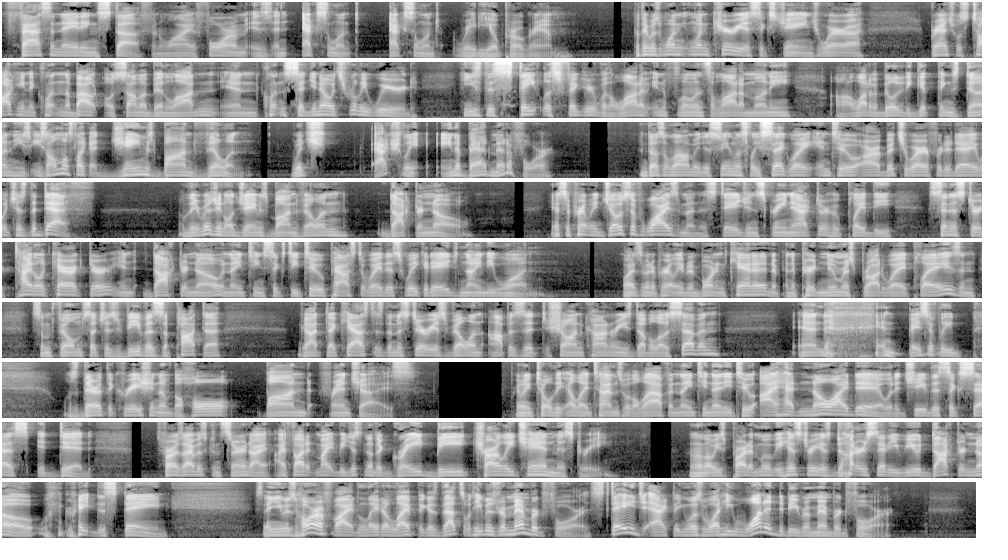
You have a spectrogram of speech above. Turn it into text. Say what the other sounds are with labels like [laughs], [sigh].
Fascinating stuff, and why Forum is an excellent, excellent radio program. But there was one, one curious exchange where. Uh, Branch was talking to Clinton about Osama bin Laden, and Clinton said, You know, it's really weird. He's this stateless figure with a lot of influence, a lot of money, uh, a lot of ability to get things done. He's, he's almost like a James Bond villain, which actually ain't a bad metaphor. And does allow me to seamlessly segue into our obituary for today, which is the death of the original James Bond villain, Dr. No. Yes, apparently Joseph Wiseman, a stage and screen actor who played the sinister title character in Dr. No in 1962, passed away this week at age 91. Wiseman apparently had been born in Canada and appeared in numerous Broadway plays and some films such as Viva Zapata. Got uh, cast as the mysterious villain opposite Sean Connery's 007 and, [laughs] and basically was there at the creation of the whole Bond franchise. And he told the LA Times with a laugh in 1992, I had no idea it would achieve the success it did. As far as I was concerned, I, I thought it might be just another grade B Charlie Chan mystery. And although he's part of movie history, his [laughs] daughter said he viewed Dr. No [laughs] with great disdain, saying he was horrified in later life because that's what he was remembered for. Stage acting was what he wanted to be remembered for.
